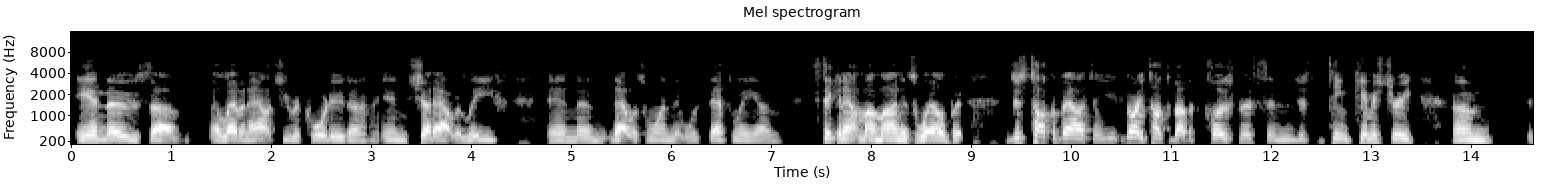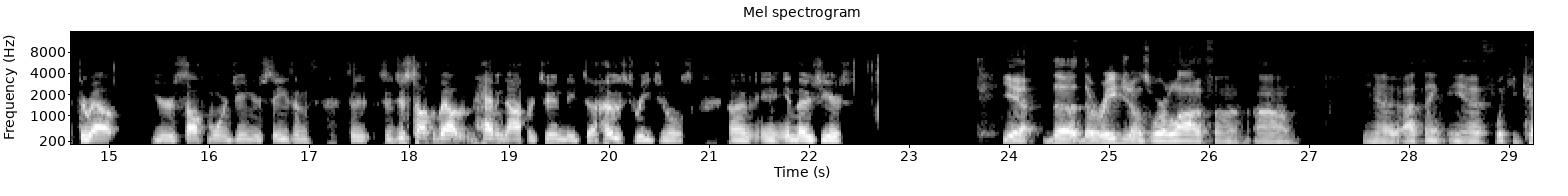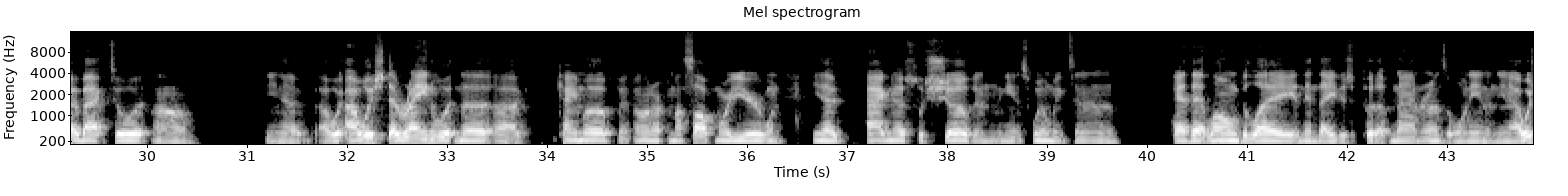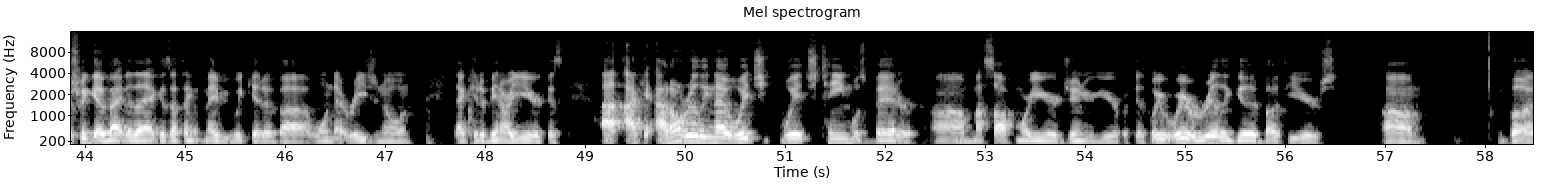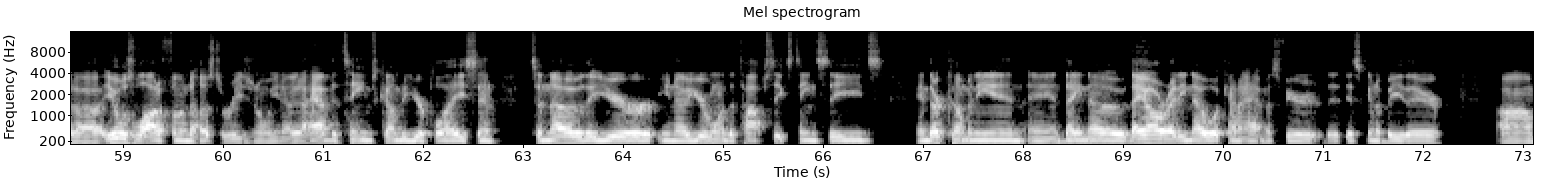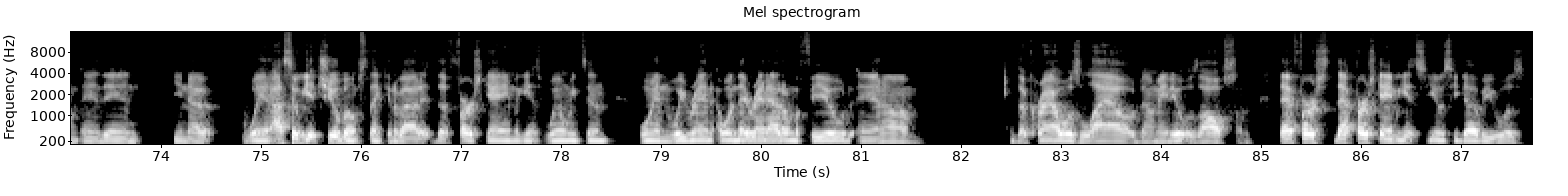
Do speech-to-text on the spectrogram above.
in those uh, eleven outs you recorded uh, in shutout relief, and uh, that was one that was definitely um, sticking out in my mind as well. But just talk about and you already talked about the closeness and just the team chemistry um, throughout your sophomore and junior seasons. So, so just talk about having the opportunity to host regionals uh, in, in those years. Yeah, the the regionals were a lot of fun. Um, you know, I think you know if we could go back to it, um, you know, I, w- I wish that rain wouldn't have uh, came up on our, my sophomore year when you know Agnos was shoving against Wilmington and had that long delay, and then they just put up nine runs on one inning. You know, I wish we'd go back to that because I think maybe we could have uh, won that regional, and that could have been our year because I, I, I don't really know which which team was better, um, my sophomore year, junior year, because we we were really good both years. Um, but uh, it was a lot of fun to host a regional. You know, to have the teams come to your place and to know that you're you know you're one of the top 16 seeds and they're coming in and they know they already know what kind of atmosphere it's going to be there. Um, and then you know when I still get chill bumps thinking about it, the first game against Wilmington when we ran when they ran out on the field and um the crowd was loud. I mean, it was awesome. That first that first game against UNCW was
